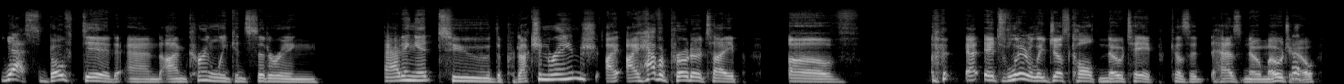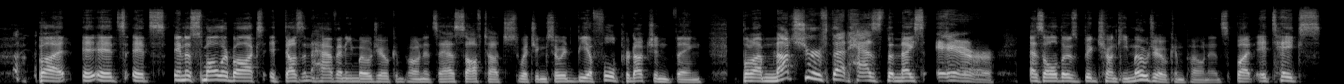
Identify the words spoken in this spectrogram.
yes, both did, and I'm currently considering adding it to the production range. I, I have a prototype of. It's literally just called no tape because it has no mojo, but it, it's it's in a smaller box. It doesn't have any mojo components. It has soft touch switching, so it'd be a full production thing. But I'm not sure if that has the nice air as all those big chunky mojo components. But it takes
